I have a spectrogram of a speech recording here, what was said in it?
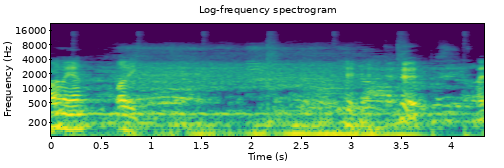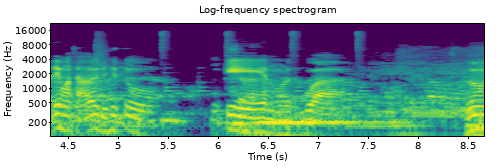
Mana ya? Balik Berarti masalah lu di situ. Mungkin menurut gua. Lu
